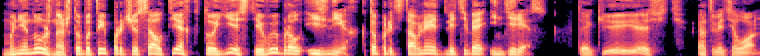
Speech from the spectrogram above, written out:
Мне нужно, чтобы ты прочесал тех, кто есть, и выбрал из них, кто представляет для тебя интерес. «Такие есть», — ответил он.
